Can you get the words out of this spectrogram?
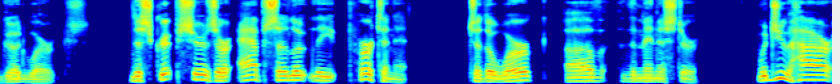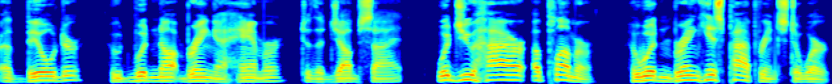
good works. The scriptures are absolutely pertinent to the work of the minister. Would you hire a builder who would not bring a hammer to the job site? Would you hire a plumber who wouldn't bring his pipe wrench to work?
